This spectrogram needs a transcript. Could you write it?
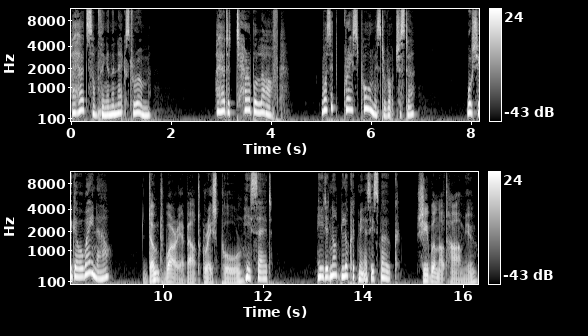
I heard something in the next room. I heard a terrible laugh. Was it Grace Poole, Mr. Rochester? Will she go away now? Don't worry about Grace Poole. He said. He did not look at me as he spoke. She will not harm you.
